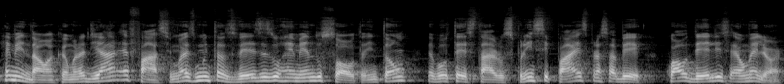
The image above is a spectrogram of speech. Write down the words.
Remendar uma câmara de ar é fácil, mas muitas vezes o remendo solta. Então eu vou testar os principais para saber qual deles é o melhor.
